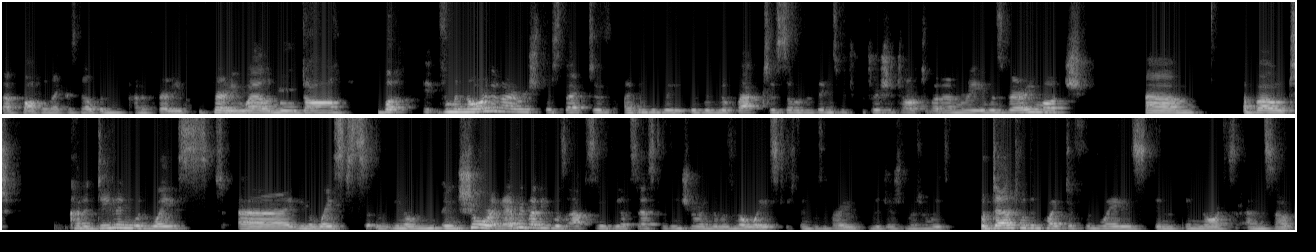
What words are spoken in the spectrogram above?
that bottleneck has now been kind of fairly fairly well moved on. But from a Northern Irish perspective, I think if we if we look back to some of the things which Patricia talked about, Anne Maree, it was very much um, about kind of dealing with waste, uh, you know, waste, you know, ensuring everybody was absolutely obsessed with ensuring there was no waste, which I think was a very legitimate and reason but dealt with in quite different ways in, in North and South.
